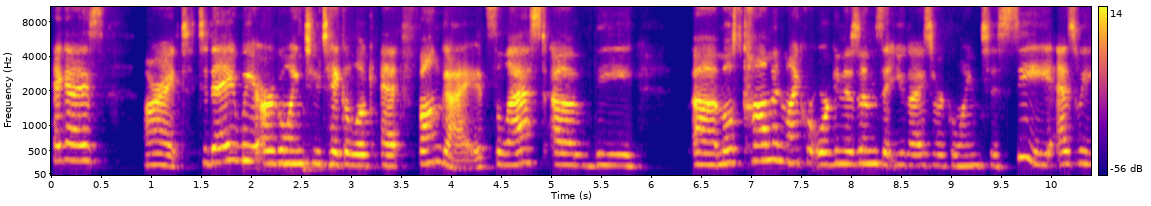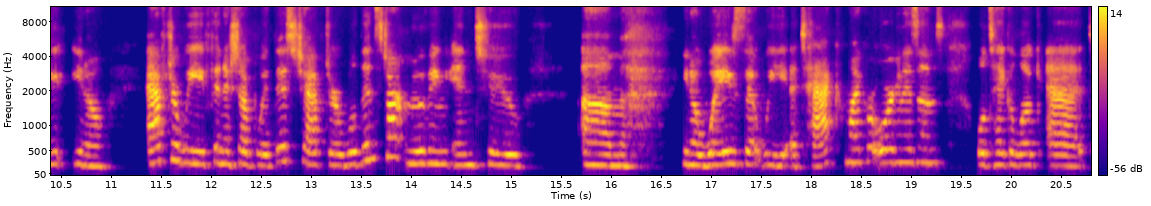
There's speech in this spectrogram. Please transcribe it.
Hey guys. All right. Today we are going to take a look at fungi. It's the last of the uh, most common microorganisms that you guys are going to see as we, you know, after we finish up with this chapter, we'll then start moving into, um, you know, ways that we attack microorganisms. We'll take a look at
